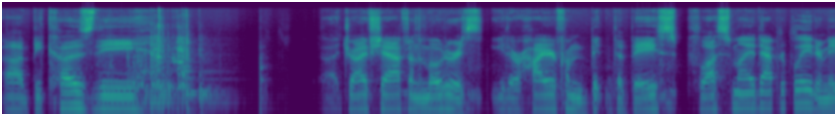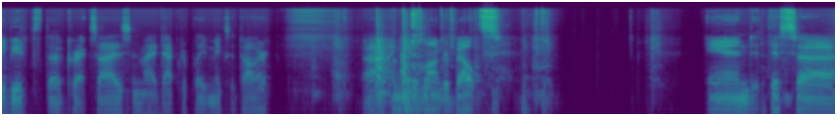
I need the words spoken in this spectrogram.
Uh, because the uh, drive shaft on the motor is either higher from the base plus my adapter plate, or maybe it's the correct size and my adapter plate makes it taller. Uh, I needed longer belts. And this, uh,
